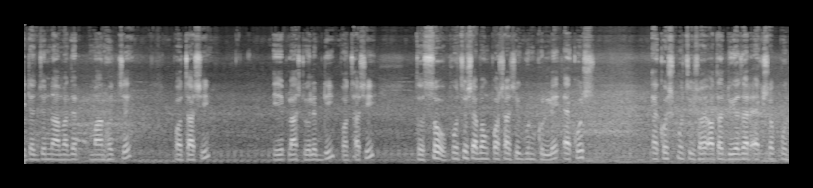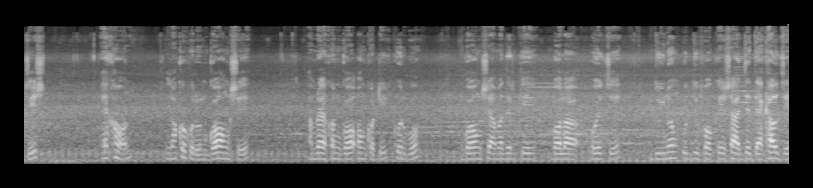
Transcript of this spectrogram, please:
এটার জন্য আমাদের মান হচ্ছে পঁচাশি, এ প্লাস টুয়েলভ ডি পঁচাশি। তো সো পঁচিশ এবং পঁচাশি গুণ করলে একুশ একুশ পঁচিশ হয়, অর্থাৎ দুই হাজার একশো পঁচিশ। এখন লক্ষ্য করুন গ অংশে আমরা এখন গ অঙ্কটি করব। গ অংশে আমাদেরকে বলা হয়েছে, দুই নং উদ্দীপকের সাহায্যে দেখাও যে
